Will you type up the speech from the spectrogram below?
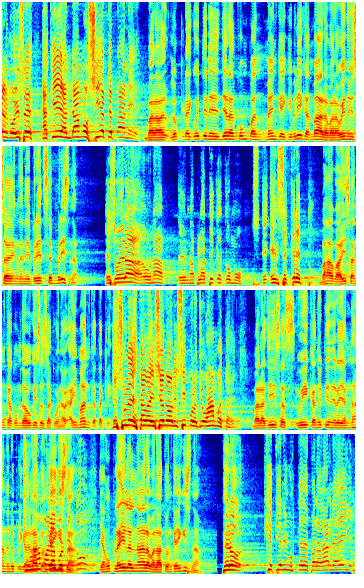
algo. Dice, aquí andamos siete panes. Bara look like kumpan kay kibrikan bara bara wino isayang nanibrit sembrisna. Eso era una, una plática como eh, en secreto. Jesús les estaba diciendo a los discípulos, yo amo a esta gente. Yo amo a la multitud. Pero, ¿qué tienen ustedes para darle a ellos?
